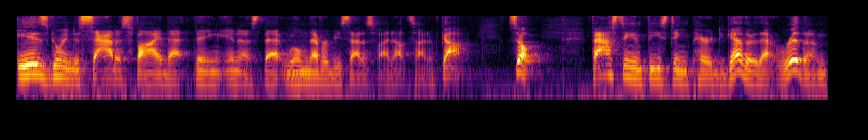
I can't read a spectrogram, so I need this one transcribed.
is going to satisfy that thing in us that will mm. never be satisfied outside of God. So, fasting and feasting paired together, that rhythm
